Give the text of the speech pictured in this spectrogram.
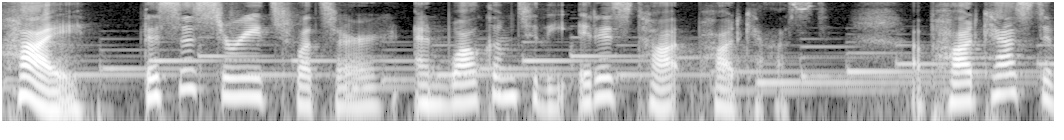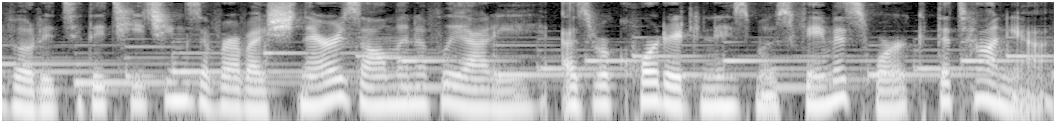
Hi, this is Sarit Switzer, and welcome to the It Is Taught podcast, a podcast devoted to the teachings of Rabbi Shneur Zalman of Liadi as recorded in his most famous work, the Tanya.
